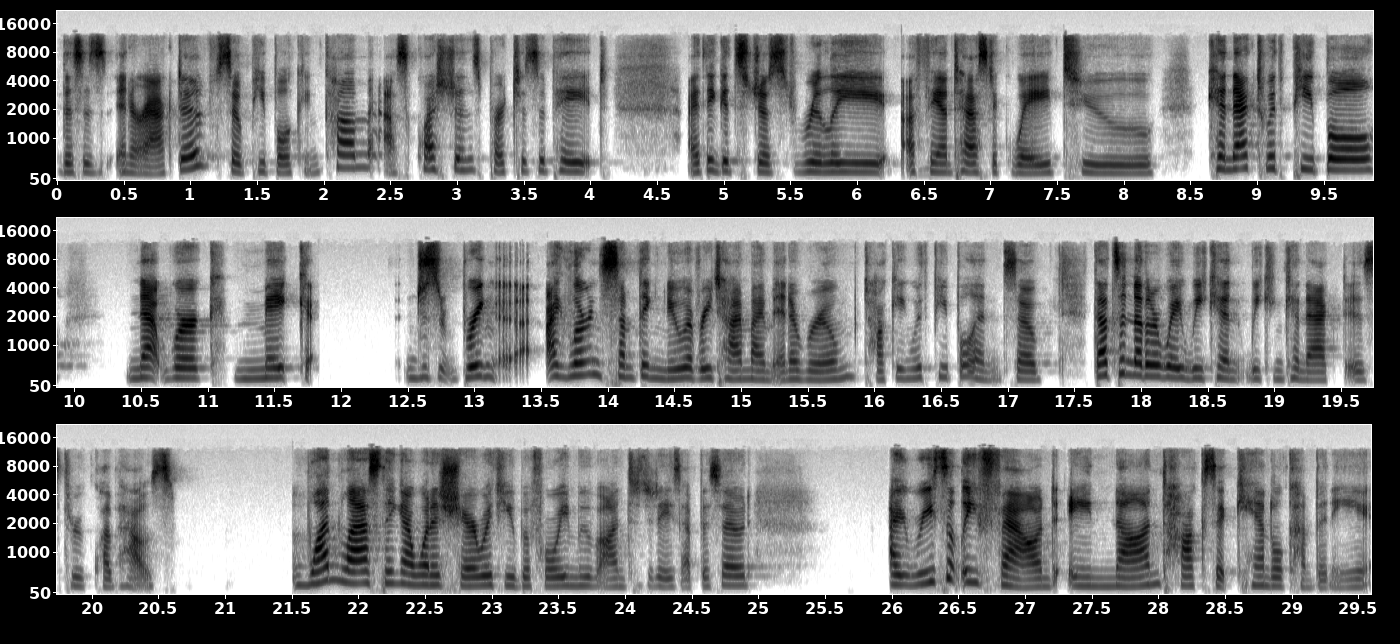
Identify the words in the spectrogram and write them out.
this is interactive so people can come ask questions participate i think it's just really a fantastic way to connect with people network, make just bring uh, I learn something new every time I'm in a room talking with people and so that's another way we can we can connect is through Clubhouse. One last thing I want to share with you before we move on to today's episode. I recently found a non-toxic candle company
